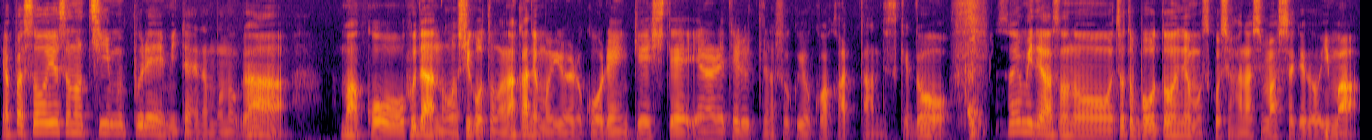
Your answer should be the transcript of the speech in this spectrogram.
やっぱりそういうそのチームプレーみたいなものがまあこう普段のお仕事の中でもいろいろこう連携してやられてるっていうのはすごくよく分かったんですけど、はいそういう意味ではそのちょっと冒頭にでも少し話しましたけど今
